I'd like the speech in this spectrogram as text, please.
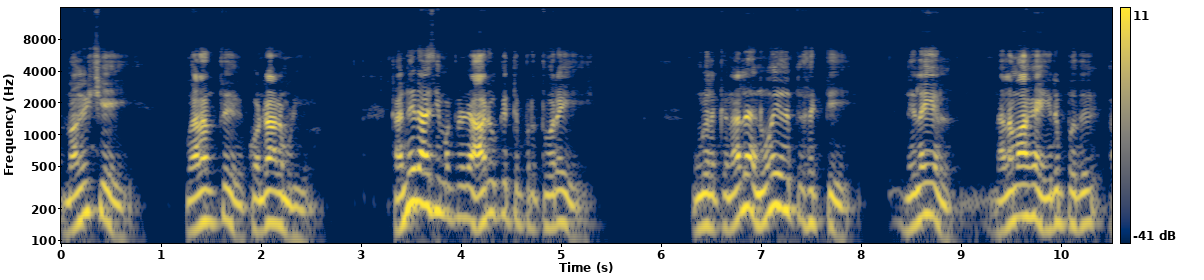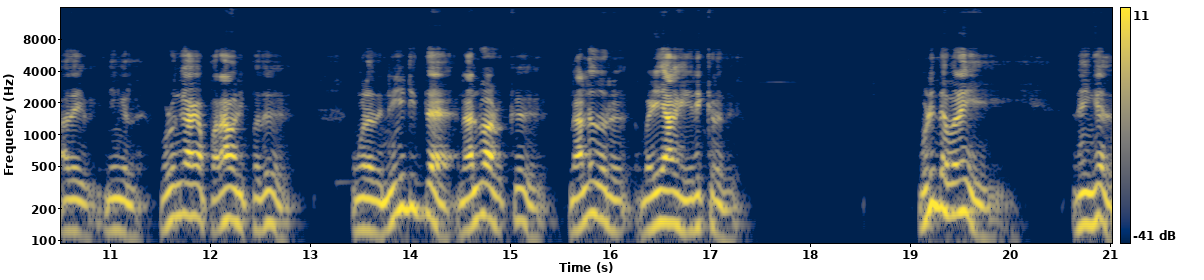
மகிழ்ச்சியை வளர்த்து கொண்டாட முடியும். கன்னிராசி மக்களுடைய ஆரோக்கியத்தை பொறுத்தவரை உங்களுக்கு நல்ல நோய் எதிர்ப்பு சக்தி நிலைகள் நலமாக இருப்பது அதை நீங்கள் ஒழுங்காக பராமரிப்பது உங்களது நீடித்த நல்வாழ்வுக்கு நல்லதொரு வழியாக இருக்கிறது. முடிந்தவரை நீங்கள்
